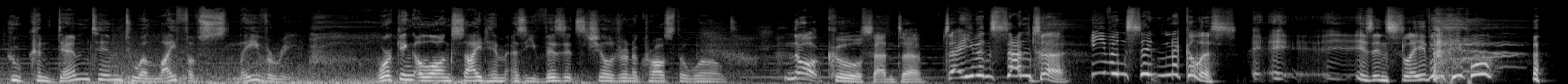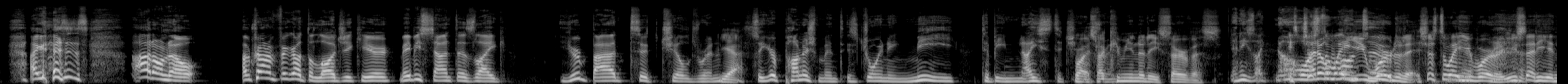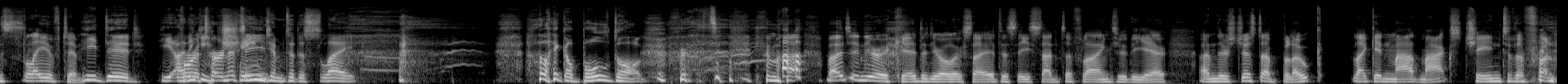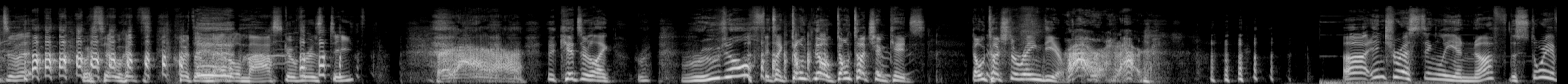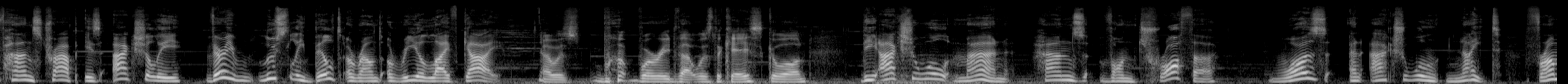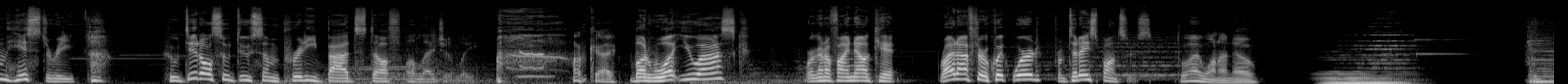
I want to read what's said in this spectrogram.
who condemned him to a life of slavery, working alongside him as he visits children across the world. Not cool, Santa. So even Santa, even St. Nicholas, i- i- i- is enslaving people? I guess it's, I don't know. I'm trying to figure out the logic here. Maybe Santa's like, you're bad to children. Yes. So your punishment is joining me to be nice to children. right, it's like community service. and he's like, no, It's I just the way you to." worded it. It's just the way you worded it. You said he enslaved him. He did. He, I For think eternity? he chained him to the sleigh. like a bulldog. Imagine you're a kid and you're all excited to see Santa flying through the air, and there's just a bloke like in Mad Max chained to the front of it with a, with with a metal mask over his teeth. The kids are like, "R- Rudolph? It's like, don't, no, don't touch him, kids. Don't touch the reindeer. uh, interestingly enough, the story of Hans Trapp is actually very loosely built around a real life guy. I was worried that was the case. Go on. The actual man, Hans von Trotha, was an actual knight from history who did also do some pretty bad stuff, allegedly. Okay. But what you ask? We're gonna find out, Kit, right after a quick word from today's sponsors. Do I want to know?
